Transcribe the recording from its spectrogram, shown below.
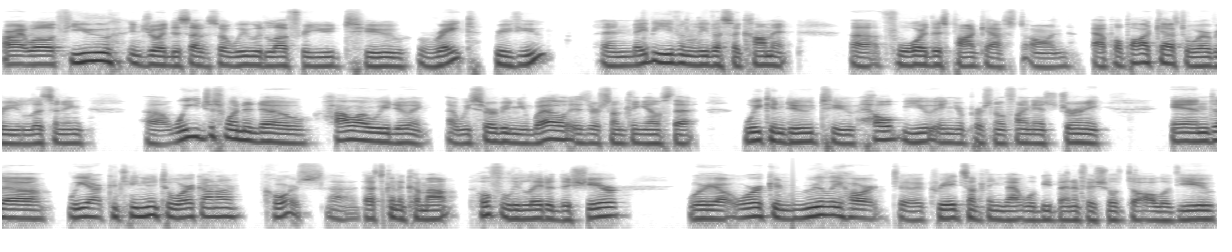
All right. Well, if you enjoyed this episode, we would love for you to rate, review, and maybe even leave us a comment uh, for this podcast on Apple Podcast or wherever you're listening. Uh, we just want to know how are we doing? Are we serving you well? Is there something else that we can do to help you in your personal finance journey? And uh, we are continuing to work on our course. Uh, that's going to come out hopefully later this year. We are working really hard to create something that will be beneficial to all of you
